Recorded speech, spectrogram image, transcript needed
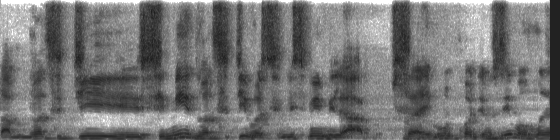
там 27-28 мільярдів. Все, і ми входимо в зиму, ми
